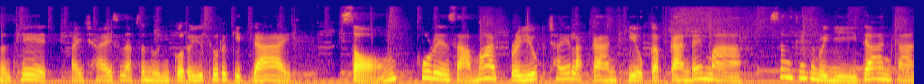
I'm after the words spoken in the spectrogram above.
สนเทศ ไปใช้สนับสนุนกลยุทธ์ธุรกิจได้ 2. ผู้เรียนสามารถประยุกต์ใช้หลักการเกี่ยวกับการได้มา ซึ่งเทคโนโลยีด้านการ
